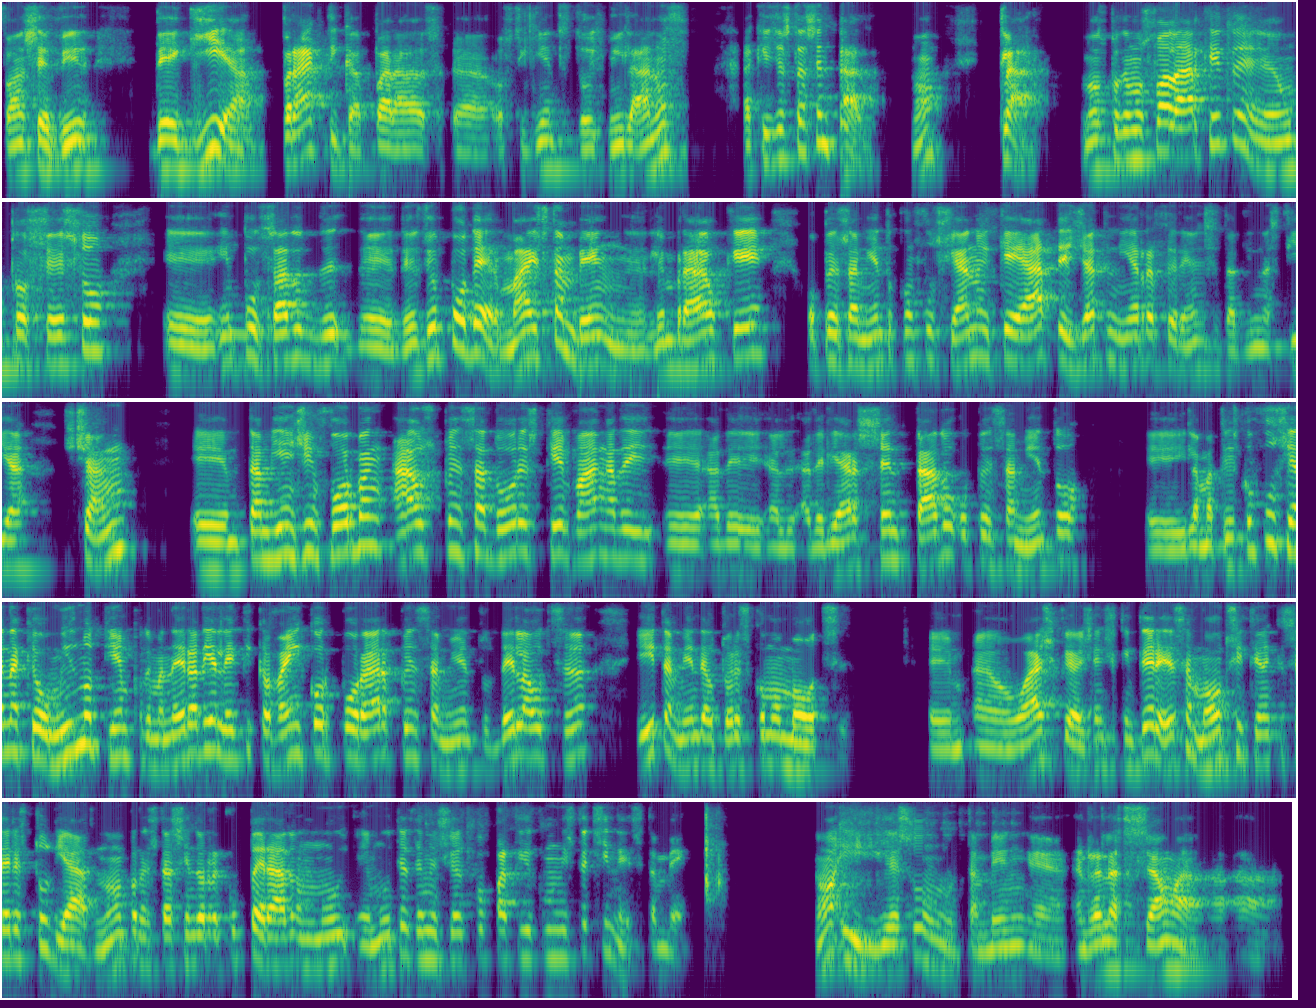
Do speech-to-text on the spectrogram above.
vão servir de guia prática para uh, os seguintes dois mil anos, aqui já está sentado, não? Claro, nós podemos falar que é um processo eh, impulsado de, de, desde o poder, mas também eh, lembrar que o pensamento confuciano e que até já tinha referência da dinastia Shang, eh, também se informam aos pensadores que vão ade, eh, sentado o pensamento eh, e a matriz confuciana, que ao mesmo tempo, de maneira dialética, vai incorporar pensamentos de Lao Tzu e também de autores como. Eh, eu acho que a gente que interessa, Mozi tem que ser estudado, não? Porque está sendo recuperado em, muitas dimensões por Partido Comunista Chinês também. Não? E, isso também eh, em relação a, a,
